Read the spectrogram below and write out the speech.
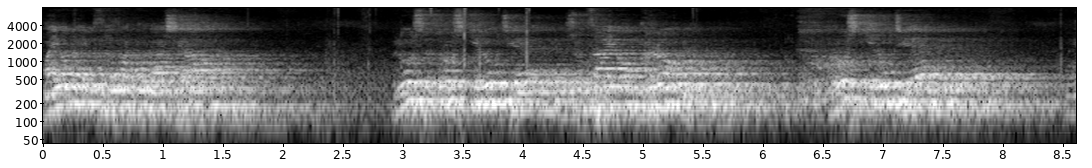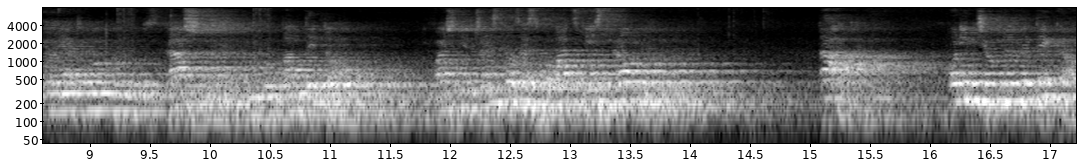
majora Józefa Kurasia różni ludzie rzucają gromy. Różni ludzie mówią, jaki on był straszny, on był bandytą. I właśnie często ze słowackiej strony. Tak, on ciągle wytykał.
